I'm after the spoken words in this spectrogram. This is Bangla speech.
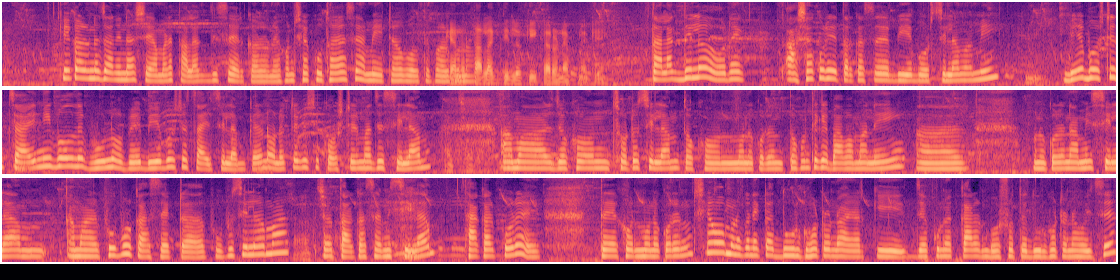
কি কারণে জানি না। সে আমার তালাক দিছে এর কারণে। এখন সে কোথায় আছে আমি এটাও বলতে পারব না। তালাক দিল কি কারণে আপনাকে? তালাক দিল অনেক আশা করি তার কাছে বিয়ে বসছিলাম আমি। বিয়ে বসতে চাইনি বললে ভুল হবে বিয়ে বসতে চাইছিলাম কারণ অনেকটা বেশি কষ্টের মাঝে ছিলাম। আচ্ছা। আমার যখন ছোট ছিলাম তখন মনে করেন তখন থেকে বাবা মা নেই আর মনে করেন আমি ছিলাম আমার ফুপুর কাছে একটা ফুপু ছিল আমার আচ্ছা। তার কাছে আমি ছিলাম। থাকার পরে তো এখন মনে করেন সেও মনে করেন একটা দুর্ঘটনায় আর কি যে কোনো এক কারণবশত দুর্ঘটনা হয়েছে।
